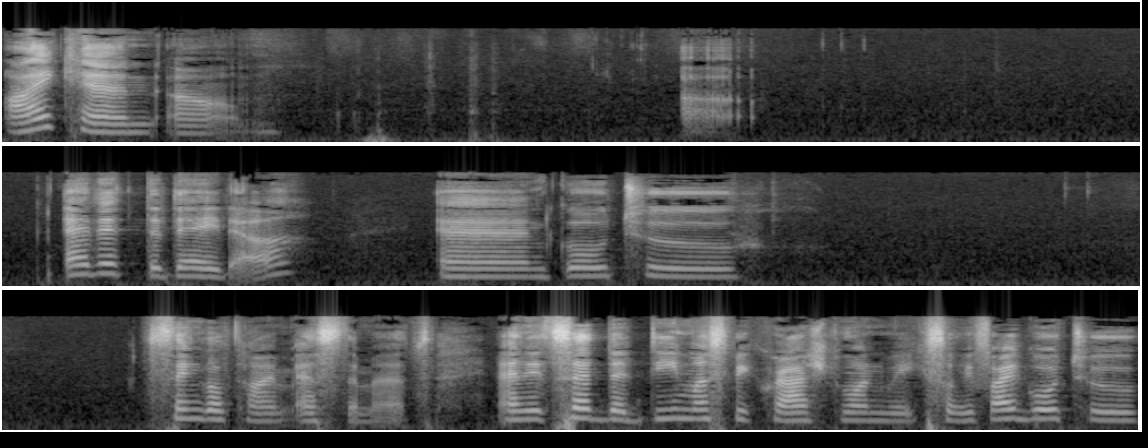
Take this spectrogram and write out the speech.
I can um, uh, edit the data and go to single time estimates. And it said that D must be crashed one week. So if I go to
